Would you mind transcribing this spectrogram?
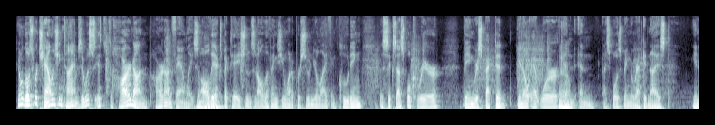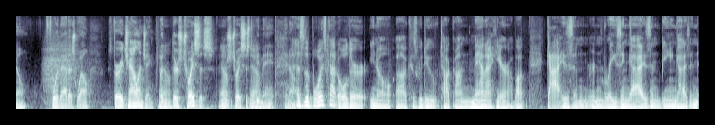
You know, those were challenging times. It was it's hard on hard on families. All the mm-hmm. expectations and all the things you want to pursue in your life, including a successful career, being respected, you know, at work, and and I suppose being recognized, you know, for that as well. It's very challenging, but there's choices. There's choices to be made. You know, As the boys got older, you know, because we do talk on Manna here about guys and, and raising guys and being guys, and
